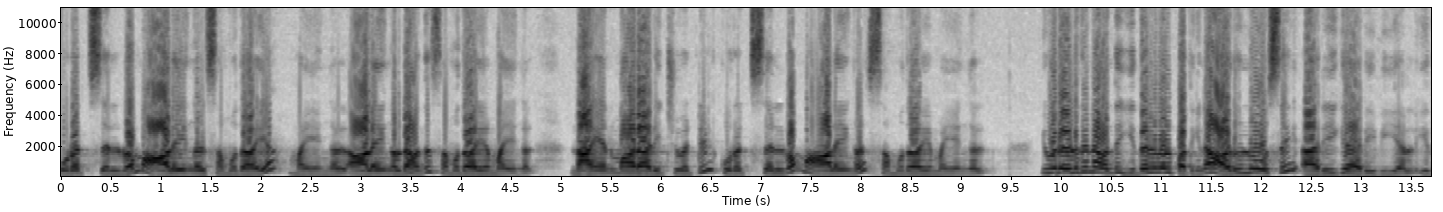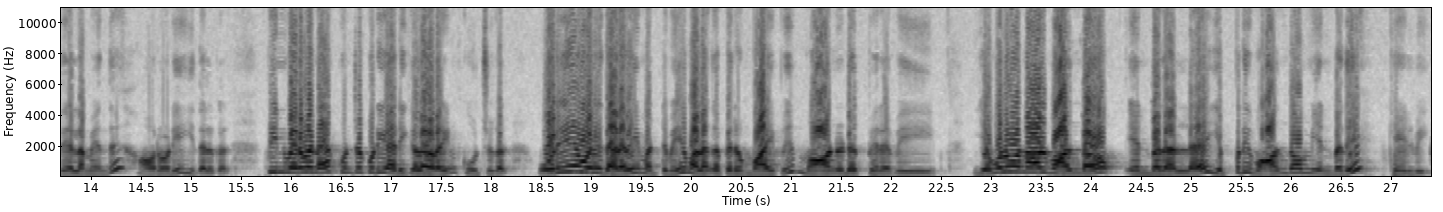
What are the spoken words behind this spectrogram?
குரட்செல்வம் ஆலயங்கள் சமுதாய மையங்கள். ஆலயங்கள் தான் வந்து சமுதாய மையங்கள். நயன்மார் அடிச்சுவற்றில் குரட்செல்வம் ஆலயங்கள் சமுதாய மையங்கள். இவர் எழுதின வந்து இதழ்கள் பார்த்தீங்கன்னா அருளோசை அறிக அறிவியல். இது எல்லாமே வந்து அவருடைய இதழ்கள். பின்வருவன குன்றக்குடி அடிகளாரின் கூற்றுகள். ஒரே ஒரு தடவை மட்டுமே வழங்கப்பெறும் வாய்ப்பு மானுட பிறவி. எவ்வளோ நாள் வாழ்ந்தோம் என்பதல்ல எப்படி வாழ்ந்தோம் என்பதே கேள்வி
